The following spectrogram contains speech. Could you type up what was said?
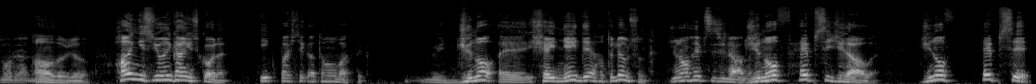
Zor yani. Anladım canım. Hangisi iyonik hangisi kovalent? İlk baştaki atoma baktık. Cino e, şey neydi hatırlıyor musun? Cunov hepsi cilalı. Cinof hepsi cilalı. Cinof hepsi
